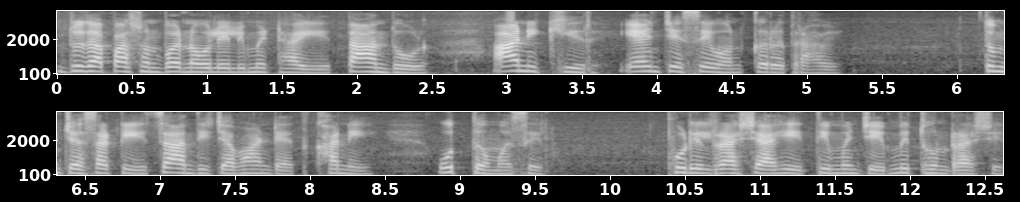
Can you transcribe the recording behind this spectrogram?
दुधापासून बनवलेली मिठाई तांदूळ आणि खीर यांचे सेवन करत राहावे. तुमच्यासाठी चांदीच्या भांड्यात खाणे उत्तम असेल. पुढील राशी आहे ती म्हणजे मिथुन राशी.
